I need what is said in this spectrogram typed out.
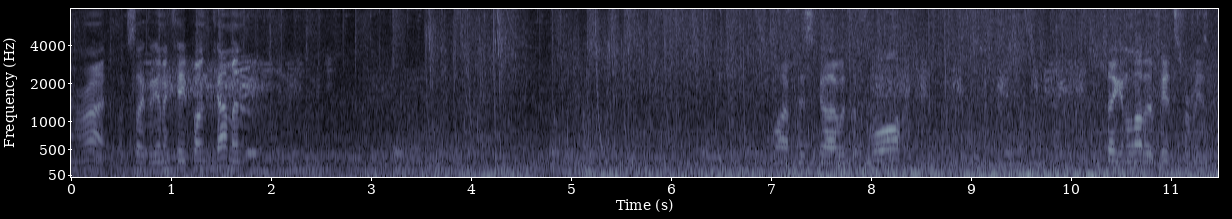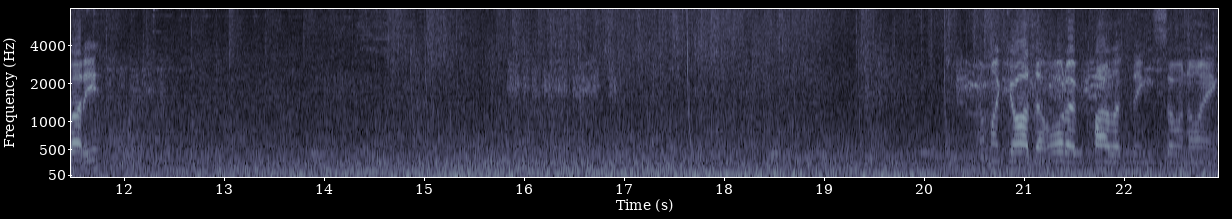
Alright, looks like they're gonna keep on coming. Wipe this guy with the floor. Taking a lot of hits from his buddy. Oh my god, the autopilot thing's so annoying.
